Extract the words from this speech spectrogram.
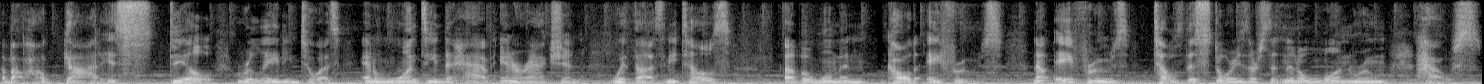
about how God is still relating to us and wanting to have interaction with us. And he tells of a woman called Afruz. Now, Afruz tells this story they're sitting in a one room house.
